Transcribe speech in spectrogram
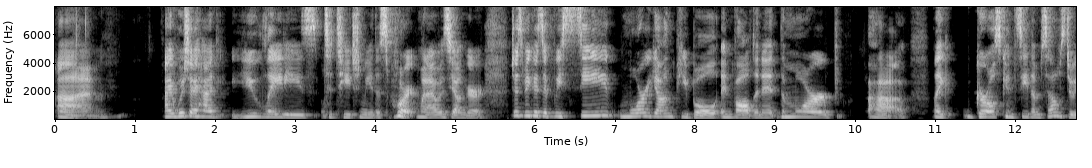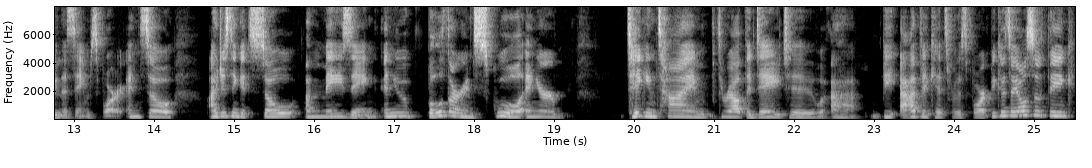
um, I wish I had you ladies to teach me the sport when I was younger. Just because if we see more young people involved in it, the more uh like girls can see themselves doing the same sport. And so I just think it's so amazing. And you both are in school and you're taking time throughout the day to uh, be advocates for the sport because I also think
